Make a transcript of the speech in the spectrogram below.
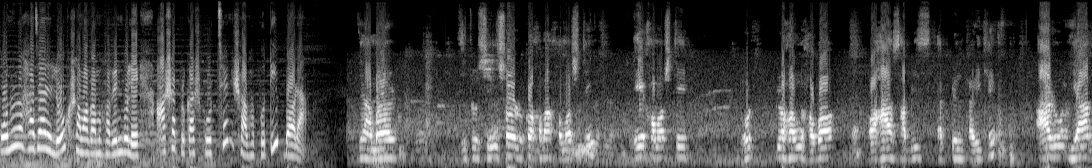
পনেরো হাজার লোক সমাগম হবেন বলে আশা প্রকাশ করছেন সভাপতি বরা। যে লোকসভা সমষ্টি, এই সমষ্টিত ভোট গ্ৰহণ হ'ব অহা ছাব্বিছ এপ্ৰিল তাৰিখে। আৰু ইয়াত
